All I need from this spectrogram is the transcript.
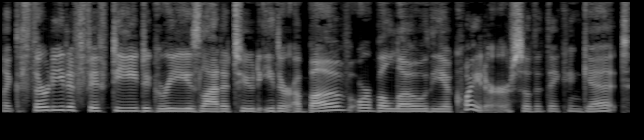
like 30 to 50 degrees latitude, either above or below the equator, so that they can get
